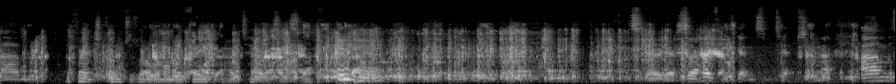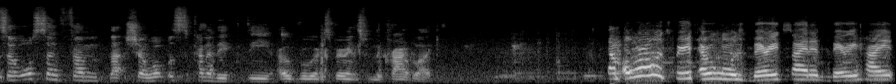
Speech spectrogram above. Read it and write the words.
um, the French Court as well, one of my favourite hotels and stuff. Mm-hmm. So there we go. So hopefully he's getting some tips from that. Um, so also from that show, what was kind of the, the overall experience from the crowd like? Um, overall experience, everyone was very excited, very hyped.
